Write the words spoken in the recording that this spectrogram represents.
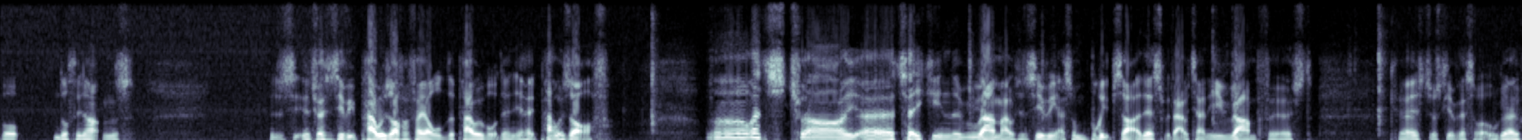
but nothing happens. It's interesting to see if it powers off if I hold the power button. Yeah, it powers off uh, let's try uh, taking the RAM out and see if we can get some bleeps out of this without any RAM first. Okay, let's just give this a little go.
